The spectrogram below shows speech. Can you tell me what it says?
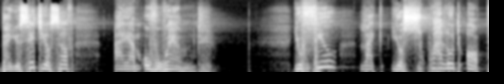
that you say to yourself, I am overwhelmed. You feel like you're swallowed up.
